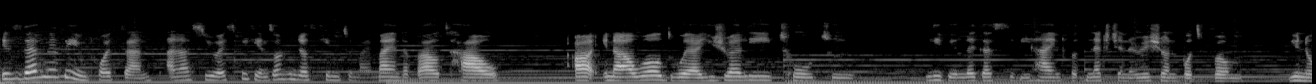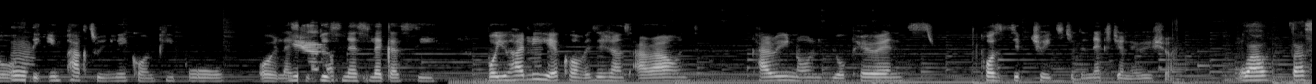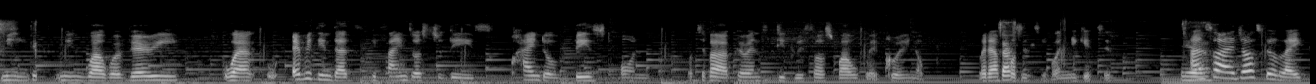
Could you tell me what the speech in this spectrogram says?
It's definitely important. And as you were speaking, something just came to my mind about how uh, in our world we're usually told to leave a legacy behind for the next generation, but from you know mm. the impact we make on people or like yeah. business legacy. But you hardly hear conversations around carrying on your parents' positive traits to the next generation. Wow, that's mean, meanwhile we're very well everything that defines us today is kind of based on whatever our parents did with us while we we're growing up, whether that's, positive or negative. Yeah. And so I just feel like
